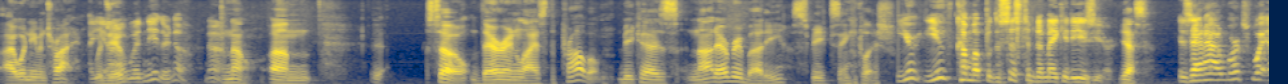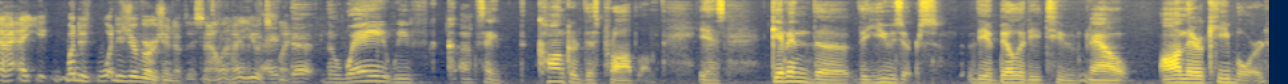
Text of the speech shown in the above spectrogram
I wouldn't even try. Would yeah, you? I wouldn't either. No, no. No. Um, so therein lies the problem because not everybody speaks English. you you've come up with a system to make it easier. Yes. Is that how it works? What, I, what, is, what is your version of this, Alan? How do you explain the, the way we've, uh, say, conquered this problem is given the, the users the ability to now, on their keyboard,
